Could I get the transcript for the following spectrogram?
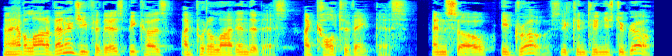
And I have a lot of energy for this because I put a lot into this. I cultivate this. And so it grows. It continues to grow.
